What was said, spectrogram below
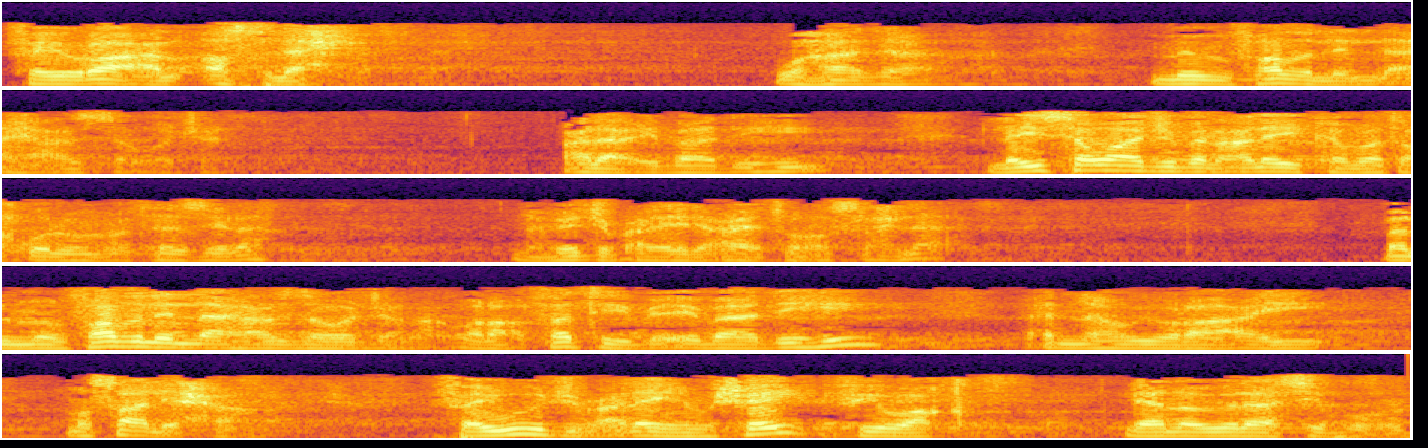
فيراعى الأصلح وهذا من فضل الله عز وجل على عباده. ليس واجبا عليه كما تقول المعتزلة أنه يجب عليه رعاية الأصلح لا. بل من فضل الله عز وجل ورأفته بعباده أنه يراعي مصالحهم فيوجب عليهم شيء في وقت لأنه يناسبهم.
